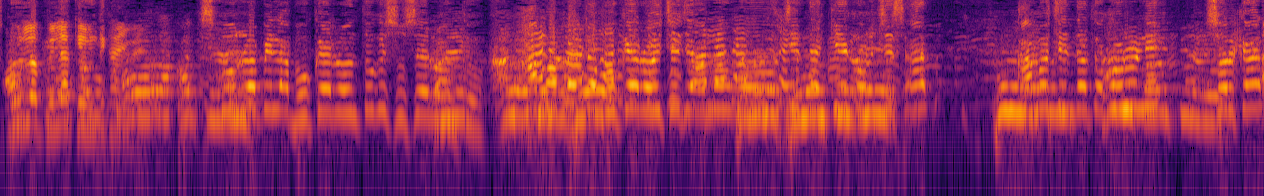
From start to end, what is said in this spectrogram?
স্কুল পিলা কেমতি খাইবে স্কুল পিলা ভুকে রহন্তু কি সুসে রহন্তু আমার পেট ভুকে রহিছে যে আমার চিন্তা কি করছে স্যার ଆମ ଚିନ୍ତା ତ କରୁନି ସରକାର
